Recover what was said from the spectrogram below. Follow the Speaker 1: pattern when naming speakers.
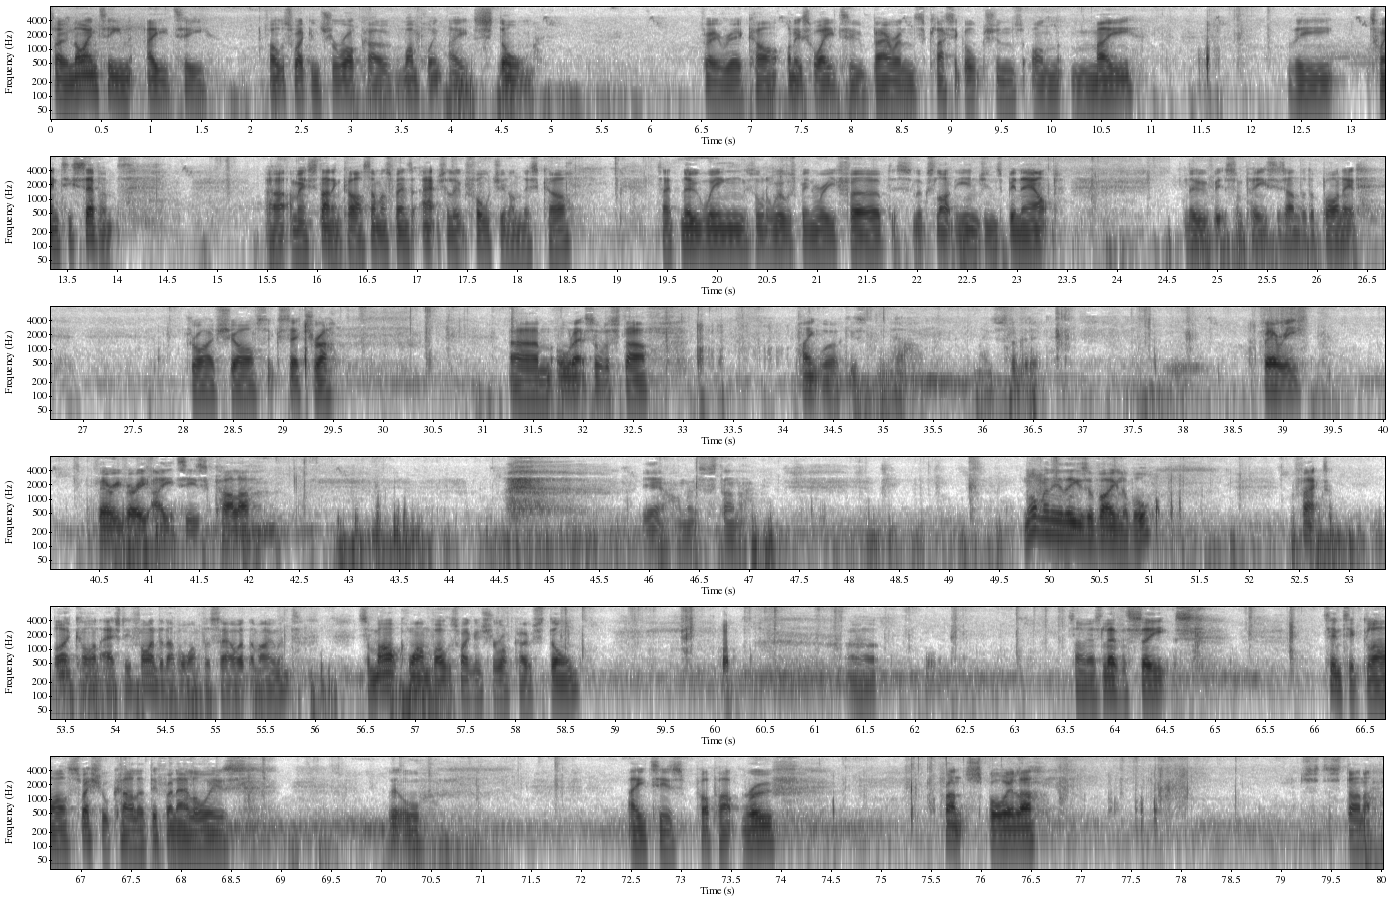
Speaker 1: So 1980 Volkswagen Scirocco 1.8 Storm. Very rare car on its way to Barons Classic Auctions on May the 27th. Uh, I mean, stunning car. Someone spends absolute fortune on this car. It's had new wings, all the wheels been refurbed. This looks like the engine's been out. New bits and pieces under the bonnet. Drive shafts, etc um, all that sort of stuff. Paintwork is, yeah, just look at it. Very, very, very 80s colour. yeah, I mean, it's a stunner. Not many of these available. In fact, I can't actually find another one for sale at the moment. It's a Mark 1 Volkswagen Scirocco Storm. Uh, so there's leather seats, tinted glass, special colour, different alloys, little 80s pop-up roof, front spoiler, just a stunner.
